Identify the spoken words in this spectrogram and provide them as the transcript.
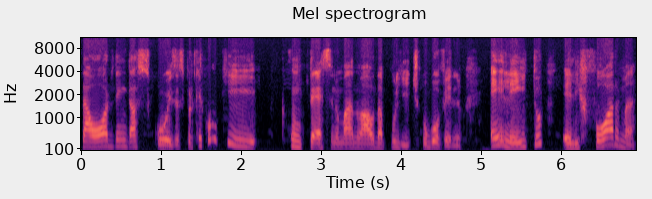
da ordem das coisas, porque como que acontece no manual da política. O governo é eleito, ele forma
